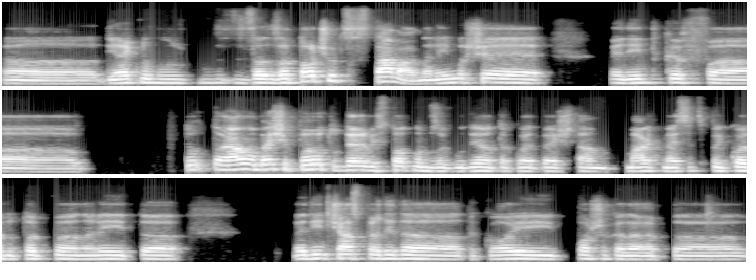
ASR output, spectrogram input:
а, директно го за- заточи от състава. Нали, имаше един такъв а, беше първото дерби с Тотнам за годината, което беше там март месец, при което той нали, та, един час преди да такой почнаха да, да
